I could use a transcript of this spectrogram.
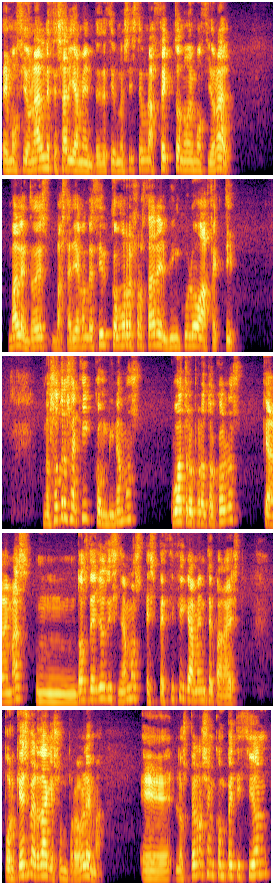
emocional necesariamente, es decir, no existe un afecto no emocional. ¿Vale? Entonces, bastaría con decir cómo reforzar el vínculo afectivo. Nosotros aquí combinamos cuatro protocolos que además mm, dos de ellos diseñamos específicamente para esto. Porque es verdad que es un problema. Eh, los perros en competición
